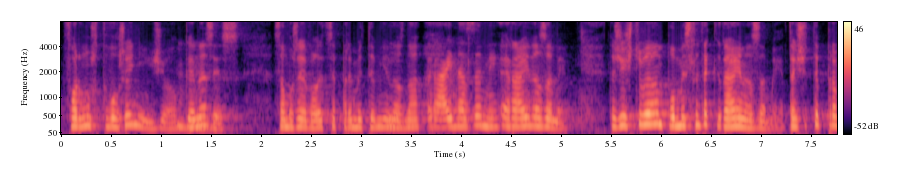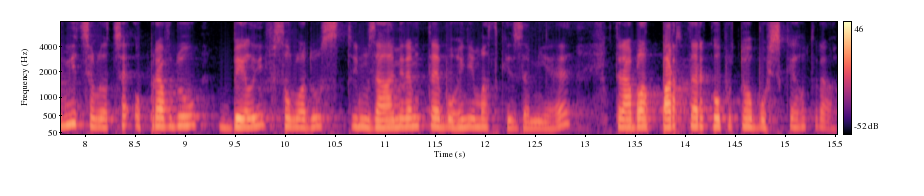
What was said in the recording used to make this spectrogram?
formu stvoření, že jo? Mm-hmm. Genesis. Samozřejmě velice primitivně nazná. Ráj na zemi. Ráj na zemi. Takže ještě budeme pomyslet, tak ráj na zemi. Takže ty první civilizace opravdu byly v souladu s tím záměrem té bohyně matky země, která byla partnerkou pro toho božského teda,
